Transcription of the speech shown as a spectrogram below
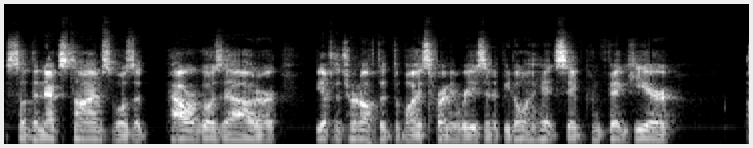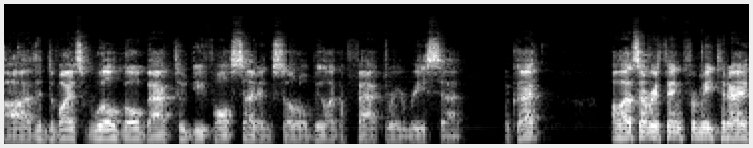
So the next time, suppose a power goes out or you have to turn off the device for any reason, if you don't hit save config here, uh, the device will go back to default settings. So it'll be like a factory reset. Okay. Well, that's everything for me today.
